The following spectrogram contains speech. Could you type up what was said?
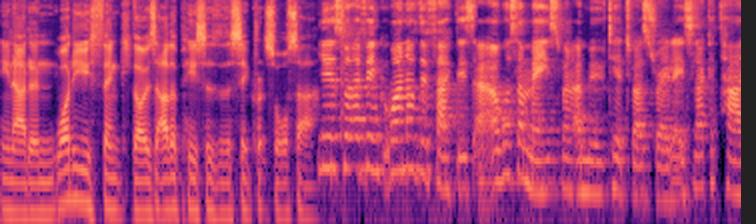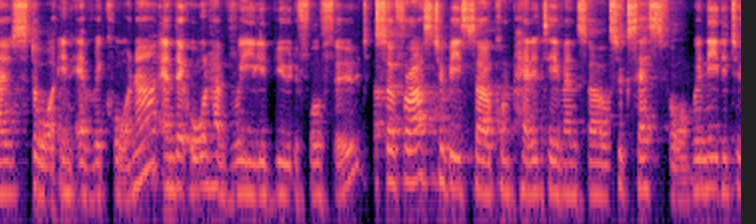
P'Nut and what do you think those other pieces of the secret sauce are? Yeah, so I think one of the facts is I was amazed when I moved here to Australia. It's like a Thai store in every corner and they all have really beautiful food. So for us to be so competitive and so successful, we needed to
